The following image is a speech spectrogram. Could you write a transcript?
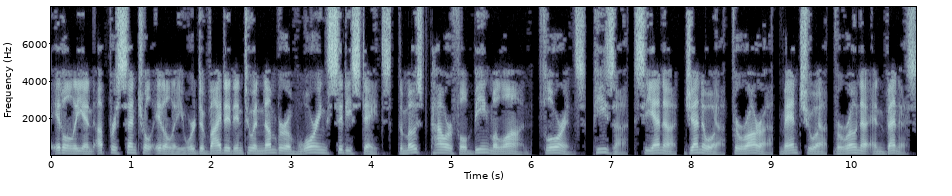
Italy and Upper Central Italy were divided into a number of warring city-states, the most powerful being Milan, Florence, Pisa, Siena, Genoa, Ferrara, Mantua, Verona and Venice.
